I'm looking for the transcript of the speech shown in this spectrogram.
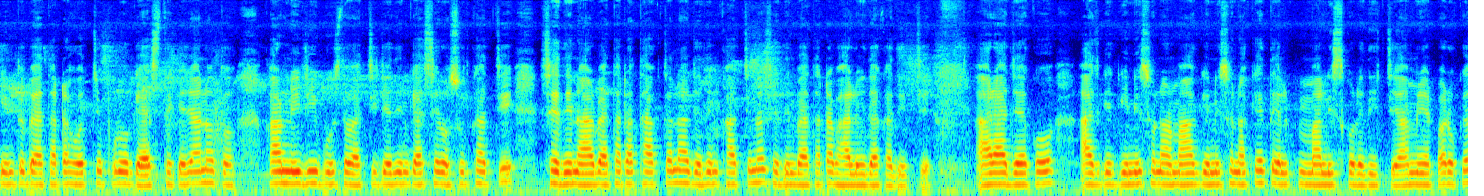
কিন্তু ব্যথাটা হচ্ছে পুরো গ্যাস থেকে, জানো তো? কারণ নিজেই বুঝতে পারছি, যেদিন গ্যাসের ওষুধ খাচ্ছি, সেদিন আর ব্যথাটা থাকছে না, যেদিন খাচ্ছি না, সেদিন ব্যথাটা ভালোই দেখা দিচ্ছে। আর আজ দেখো, আজকে গিনি সোনার মা গিনি সোনাকে তেল মালিশ করে দিচ্ছে, আমি এরপর ওকে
